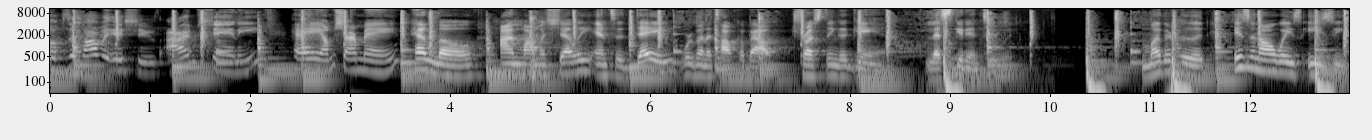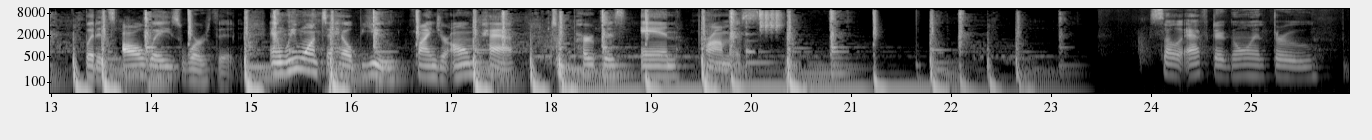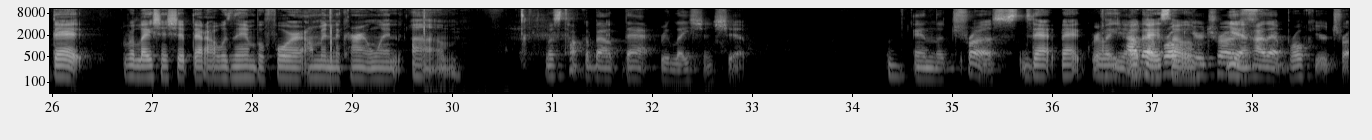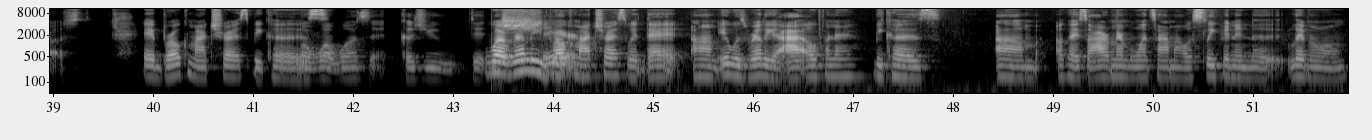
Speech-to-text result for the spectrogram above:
Welcome to Mama Issues. I'm Shani. Hey, I'm Charmaine. Hello, I'm Mama Shelly, and today we're going to talk about trusting again. Let's get into it. Motherhood isn't always easy, but it's always worth it. And we want to help you find your own path to purpose and promise. So, after going through that relationship that I was in before I'm in the current one, um, Let's talk about that relationship and the trust. that back relationship. How okay, that broke so your trust. Yeah, how that broke your trust. it broke my trust But because what was it? Because you didn't. what really broke my trust with that, um, it was really an eye opener because, um, okay, so I remember one time I was sleeping in the living room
